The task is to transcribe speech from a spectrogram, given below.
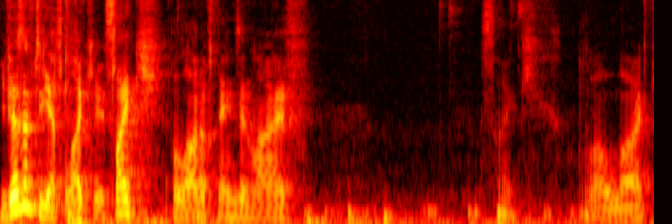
You just have to get lucky. It's like a lot of things in life. It's like little luck.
